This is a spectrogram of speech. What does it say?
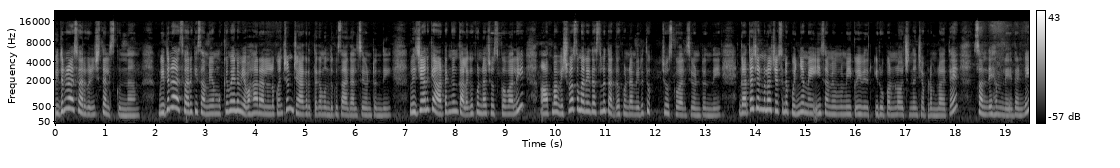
మిథున రాశి వారి గురించి తెలుసుకుందాం. మిథున రాశి వారికి సమయం ముఖ్యమైన వ్యవహారాలలో కొంచెం జాగ్రత్తగా ముందుకు సాగాల్సి ఉంటుంది. విజయానికి ఆటంకం కలగకుండా చూసుకోవాలి. ఆత్మవిశ్వాసం అనేది అసలు తగ్గకుండా మీరు చూసుకోవాల్సి ఉంటుంది. గత జన్మలో చేసిన పుణ్యమే ఈ సమయంలో మీకు ఈ రూపంలో వచ్చిందని చెప్పడంలో అయితే సందేహం లేదండి.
